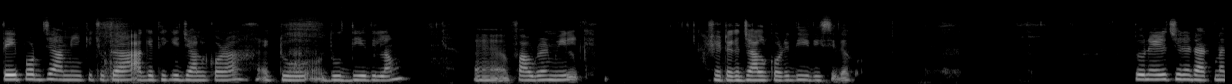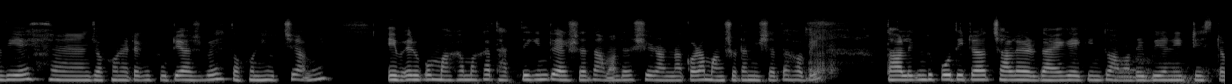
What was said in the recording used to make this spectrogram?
তো এই পর্যায়ে আমি কিছুটা আগে থেকে জাল করা একটু দুধ দিয়ে দিলাম পাউডার মিল্ক সেটাকে জাল করে দিয়ে দিছি, দেখো। তো নেড়ে চেড়ে ডাকনা দিয়ে যখন এটাকে ফুটে আসবে, তখনই হচ্ছে আমি এরকম মাখা মাখা থাকতে কিন্তু এর সাথে আমাদের সে রান্না করা মাংসটা মিশাতে হবে। তাহলে কিন্তু প্রতিটা চালের গায়ে গায়ে কিন্তু আমাদের বিরিয়ানির টেস্টটা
